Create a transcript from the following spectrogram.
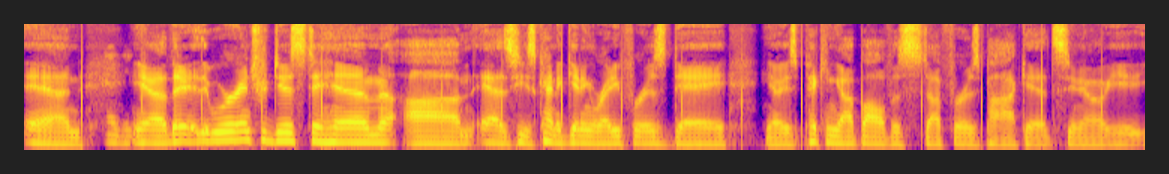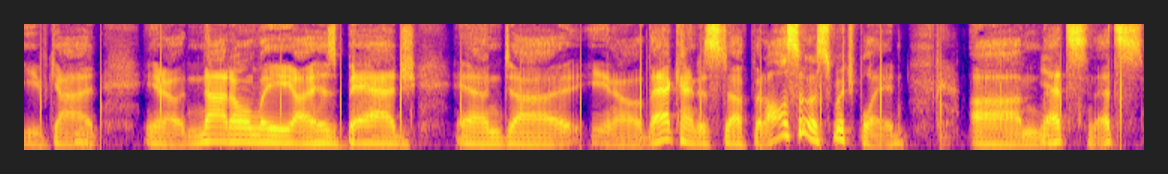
and you know they, they were introduced to him um, as he's kind of getting ready for his day. You know, he's picking up all of his stuff for his pockets. You know, you, have got you know not only uh, his badge and uh, you know that kind of stuff, but also a switchblade. Um, yeah. That's that's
